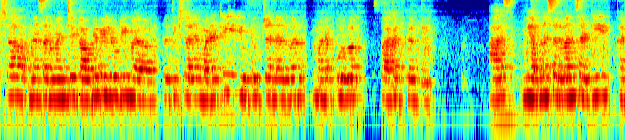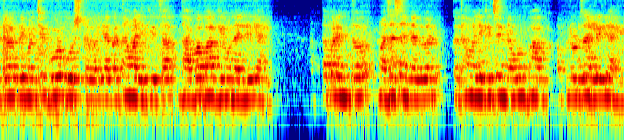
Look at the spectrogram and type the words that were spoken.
प्रतीक्षा आपल्या सर्वांचे काव्य मेलोडी म प्रतीक्षा या मराठी यूट्यूब चॅनलवर मनपूर्वक स्वागत करते. आज मी आपल्या सर्वांसाठी खटाळ प्रेमाची गोड गोष्ट या कथामालिकेचा दहावा भाग घेऊन आलेली आहे. आत्तापर्यंत माझ्या चॅनलवर कथामालिकेचे नऊ भाग अपलोड झालेले आहेत.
